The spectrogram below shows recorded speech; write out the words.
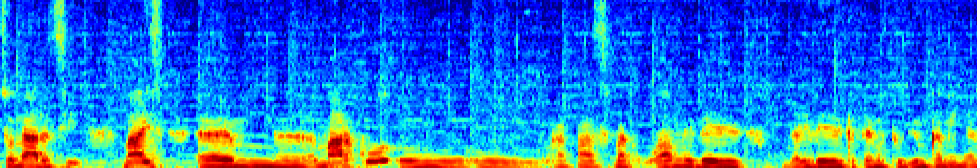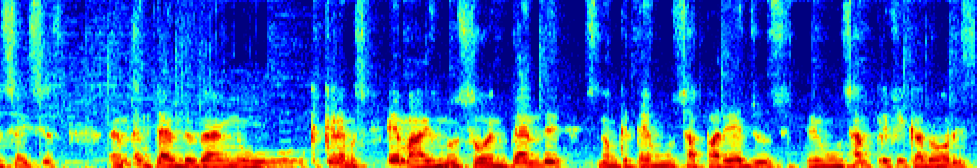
sonar assim. Mas um, Marco, o, o rapaz, bueno, o homem de, da ideia que tem o estúdio em Caminho em Seixas, entende bem o, o, que queremos. É mais, não só entende, senão que tem uns aparelhos, tem uns amplificadores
